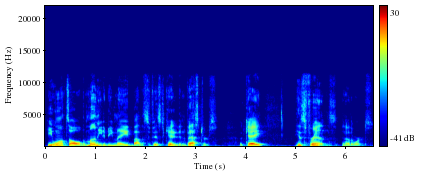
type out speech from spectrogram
he wants all the money to be made by the sophisticated investors. Okay? His friends, in other words.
